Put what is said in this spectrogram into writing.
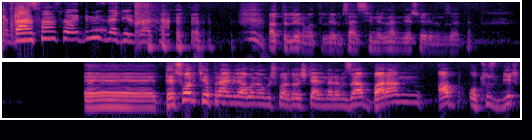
Ya ben sana söyledim izle diye zaten. hatırlıyorum hatırlıyorum. Sen sinirlen diye söyledim zaten. Eee Desorke Prime ile abone olmuş bu arada hoş geldin aramıza. Baran Ab 31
